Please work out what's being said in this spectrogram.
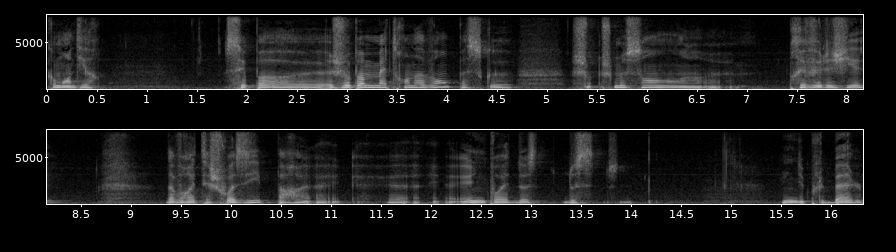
comment dire C'est pas, euh, je veux pas me mettre en avant parce que je, je me sens euh, privilégiée d'avoir été choisie par euh, une poète de, de, une des plus belles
